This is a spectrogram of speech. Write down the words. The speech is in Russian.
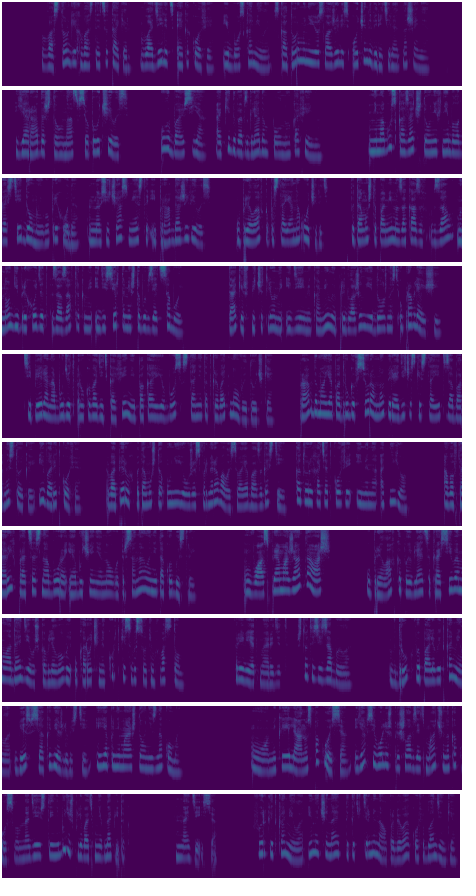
В восторге хвастается Такер, владелец Эко-кофе и босс Камилы, с которым у нее сложились очень доверительные отношения. «Я рада, что у нас все получилось», — улыбаюсь я, окидывая взглядом полную кофейню. Не могу сказать, что у них не было гостей до моего прихода, но сейчас место и правда оживилось. У прилавка постоянно очередь, потому что помимо заказов в зал, многие приходят за завтраками и десертами, чтобы взять с собой. Такер, впечатленный идеями Камилы, предложил ей должность управляющей. Теперь она будет руководить кофейней, пока ее босс станет открывать новые точки. Правда, моя подруга все равно периодически стоит за барной стойкой и варит кофе. Во-первых, потому что у нее уже сформировалась своя база гостей, которые хотят кофе именно от нее. А во-вторых, процесс набора и обучения нового персонала не такой быстрый. «У вас прям ажиотаж!» У прилавка появляется красивая молодая девушка в лиловой укороченной куртке с высоким хвостом. «Привет, Мередит. Что ты здесь забыла?» Вдруг выпаливает Камила, без всякой вежливости, и я понимаю, что они знакомы. «О, Микаэлян, успокойся. Я всего лишь пришла взять матчу на кокосовом. Надеюсь, ты не будешь плевать мне в напиток?» «Надейся», — фыркает Камила и начинает тыкать в терминал, пробивая кофе блондинки.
